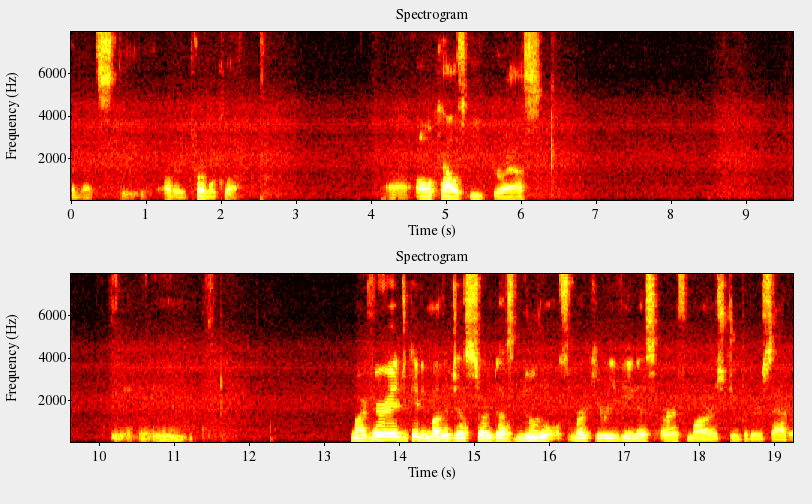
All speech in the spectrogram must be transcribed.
And that's the other treble clef. Uh, all cows eat grass. My very educated mother just served us noodles Mercury, Venus, Earth, Mars, Jupiter, Saturn,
